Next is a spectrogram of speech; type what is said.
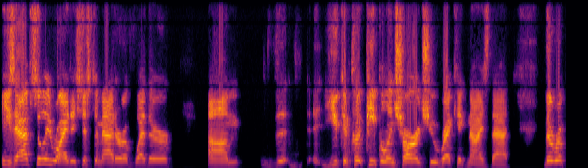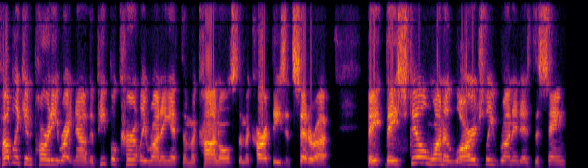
He's absolutely right. It's just a matter of whether um, the, you can put people in charge who recognize that. The Republican Party right now, the people currently running it, the McConnells, the McCarthy's, et cetera, they, they still want to largely run it as the same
